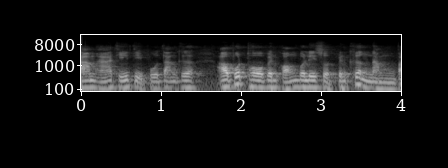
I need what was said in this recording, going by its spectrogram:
ตามหาถีติภูตังคือเอาพุทโธเป็นของบริสุทธิ์เป็นเครื่องนำไป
